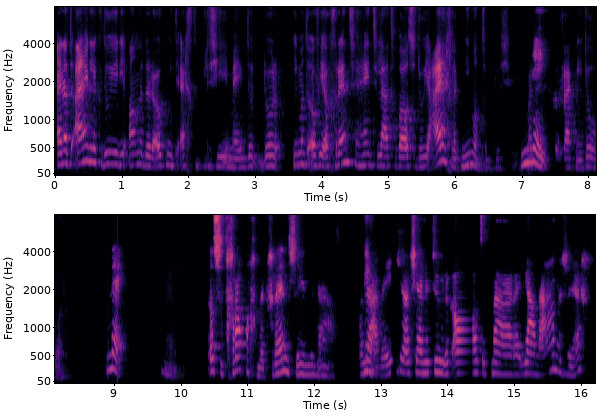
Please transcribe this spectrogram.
En uiteindelijk doe je die ander er ook niet echt een plezier mee. Door, door iemand over jouw grenzen heen te laten walsen, doe je eigenlijk niemand een plezier. Maar nee. dat vaak niet door. Nee. nee. Dat is het grappige met grenzen, inderdaad. Want ja. ja. weet je, als jij natuurlijk altijd maar uh, ja en amen zegt,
